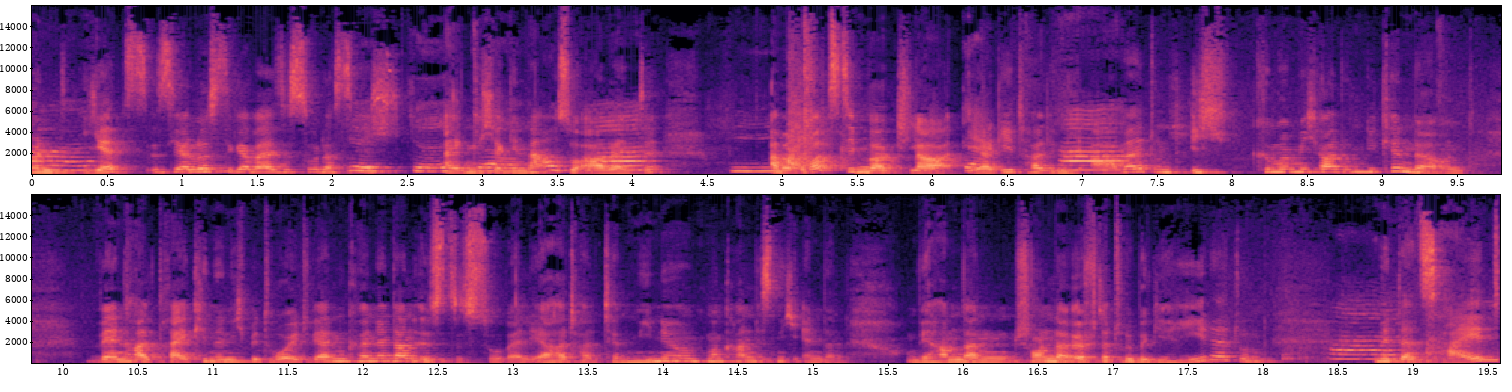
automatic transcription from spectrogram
Und jetzt ist ja lustigerweise so, dass ich eigentlich ja genauso arbeite aber trotzdem war klar, er geht halt in die Arbeit und ich kümmere mich halt um die Kinder. Und wenn halt drei Kinder nicht betreut werden können, dann ist es so, weil er hat halt Termine und man kann das nicht ändern. Und wir haben dann schon da öfter drüber geredet und mit der Zeit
